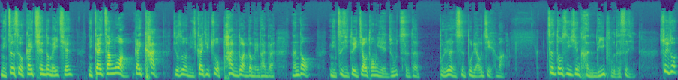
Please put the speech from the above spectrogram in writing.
你这时候该牵都没牵，你该张望、该看，就是说你该去做判断都没判断。难道你自己对交通也如此的不认识、不了解吗？这都是一件很离谱的事情。所以说，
